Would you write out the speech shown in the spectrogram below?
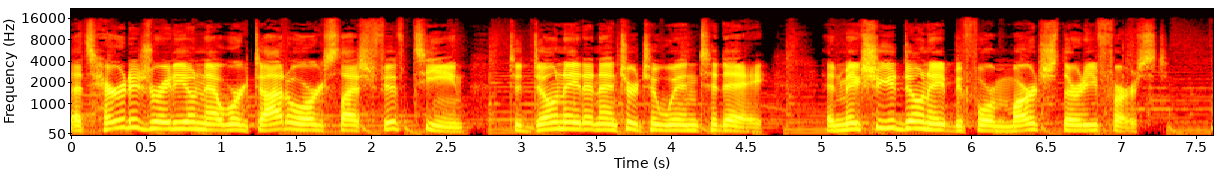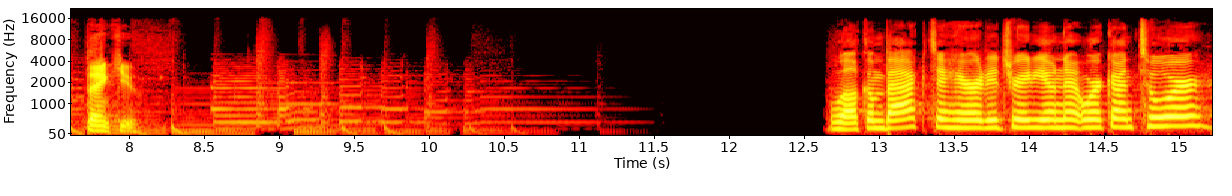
That's heritageradionetwork.org slash 15 to donate and enter to win today. And make sure you donate before March 31st. Thank you. Welcome back to Heritage Radio Network on Tour.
